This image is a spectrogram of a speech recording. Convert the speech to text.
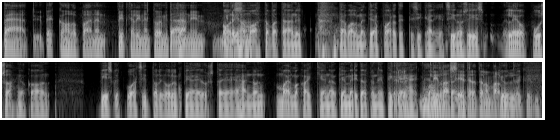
päätyy? Pekka Holopainen, pitkälinjan toimittaja. Tämä niin on ihan saa? mahtava tämä nyt, tämä valmentaja kvartetti sikäli, että siinä on siis Leo Pusa, joka on – 50 vuotta sitten oli olympiaedustaja ja hän on maailman kaikkien oikein meritoituneempi keihäittä Eli Lassi Etelätalon valmentaja, kyllä. kyllä.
